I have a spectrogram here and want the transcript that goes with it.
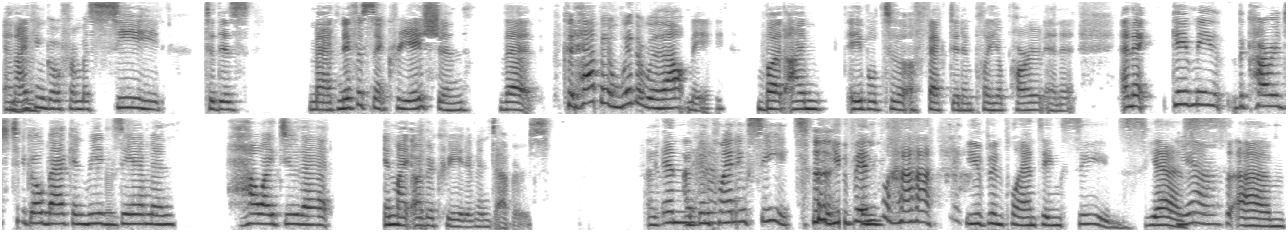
and mm-hmm. I can go from a seed to this magnificent creation that could happen with or without me, but I'm able to affect it and play a part in it. And it gave me the courage to go back and re-examine how I do that in my other creative endeavors. I, and I've been planting seeds. you've been you've been planting seeds. Yes. Yeah. Um,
